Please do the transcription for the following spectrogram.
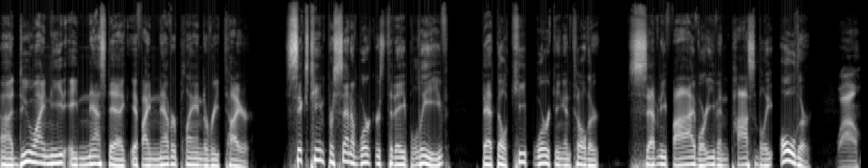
uh, do I need a nest egg if I never plan to retire? 16% of workers today believe that they'll keep working until they're 75 or even possibly older. Wow.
